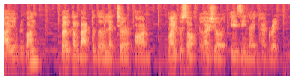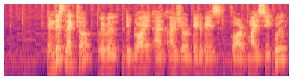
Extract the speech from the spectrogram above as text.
Hi everyone, welcome back to the lecture on Microsoft Azure AZ900. In this lecture, we will deploy an Azure database for MySQL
